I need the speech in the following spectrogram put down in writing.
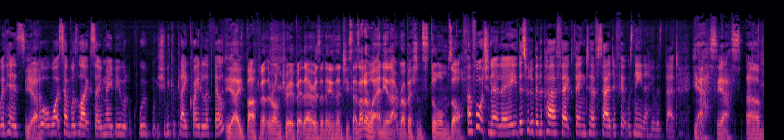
With his, Yeah. what, what Seb was like, so maybe we, we, should we could play Cradle of Filth. Yeah, he's barking at the wrong tree a bit there, isn't he? And then she says, "I don't want any of that rubbish," and storms off. Unfortunately, this would have been the perfect thing to have said if it was Nina who was dead. yes, yes. Um,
